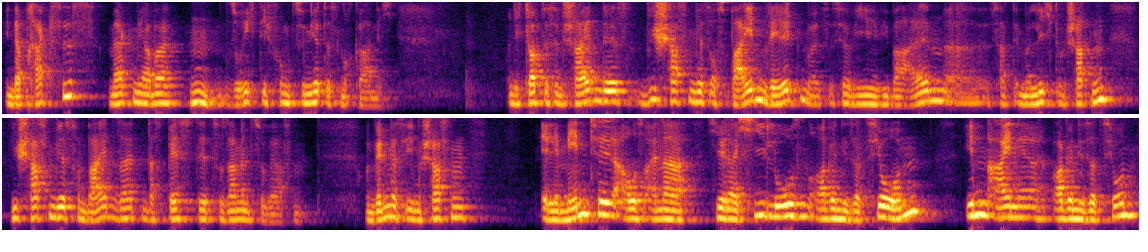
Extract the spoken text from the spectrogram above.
In der Praxis merken wir aber, hm, so richtig funktioniert das noch gar nicht. Und ich glaube, das Entscheidende ist, wie schaffen wir es aus beiden Welten, weil es ist ja wie, wie bei allem, äh, es hat immer Licht und Schatten, wie schaffen wir es von beiden Seiten, das Beste zusammenzuwerfen? Und wenn wir es eben schaffen, Elemente aus einer hierarchielosen Organisation in eine Organisation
